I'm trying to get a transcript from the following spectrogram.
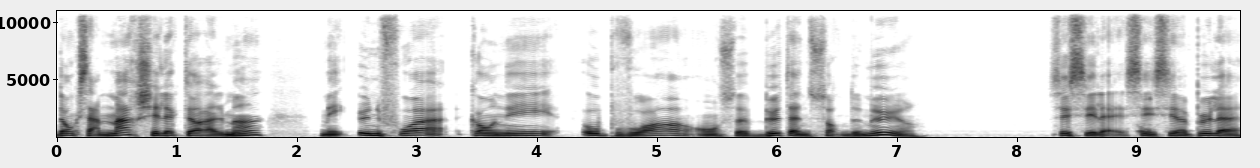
Donc, ça marche électoralement, mais une fois qu'on est au pouvoir, on se bute à une sorte de mur. C'est un peu la,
